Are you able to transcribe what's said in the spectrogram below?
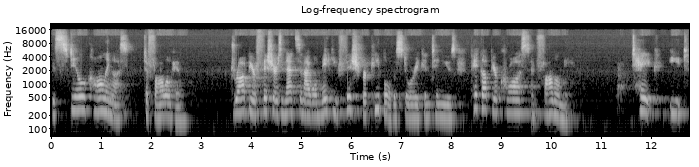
is still calling us to follow him. Drop your fisher's nets and I will make you fish for people, the story continues. Pick up your cross and follow me. Take, eat,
